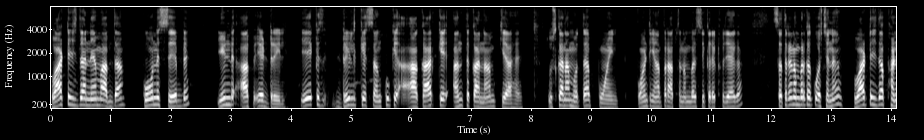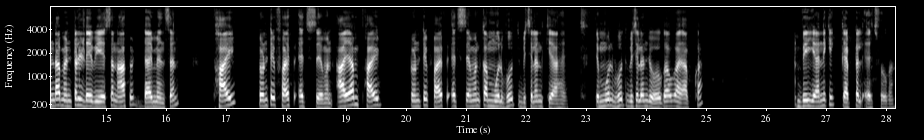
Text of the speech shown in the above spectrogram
What is the name of the cone shaped end of a drill एक ड्रिल के शंकु के आकार के अंत का नाम क्या है? तो उसका नाम होता है पॉइंट पॉइंट यहाँ पर ऑप्शन नंबर सी करेक्ट हो जाएगा। सत्रह नंबर का क्वेश्चन है। What is the fundamental deviation of dimension five twenty five H seven I M five twenty five H seven का मूलभूत विचलन क्या है? तो मूलभूत विचलन जो होगा वह आपका बी यानी कि कैपिटल एच होगा।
